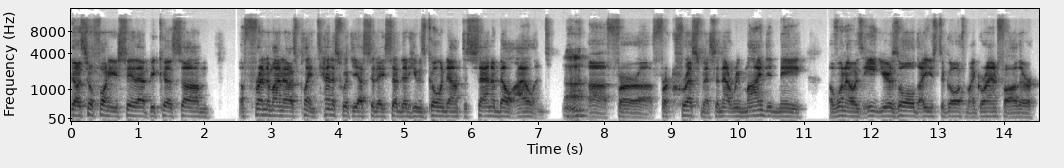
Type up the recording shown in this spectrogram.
Yeah, it's so funny you say that because um, a friend of mine that I was playing tennis with yesterday said that he was going down to Sanibel Island uh-huh. uh, for uh, for Christmas, and that reminded me of when I was eight years old. I used to go with my grandfather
